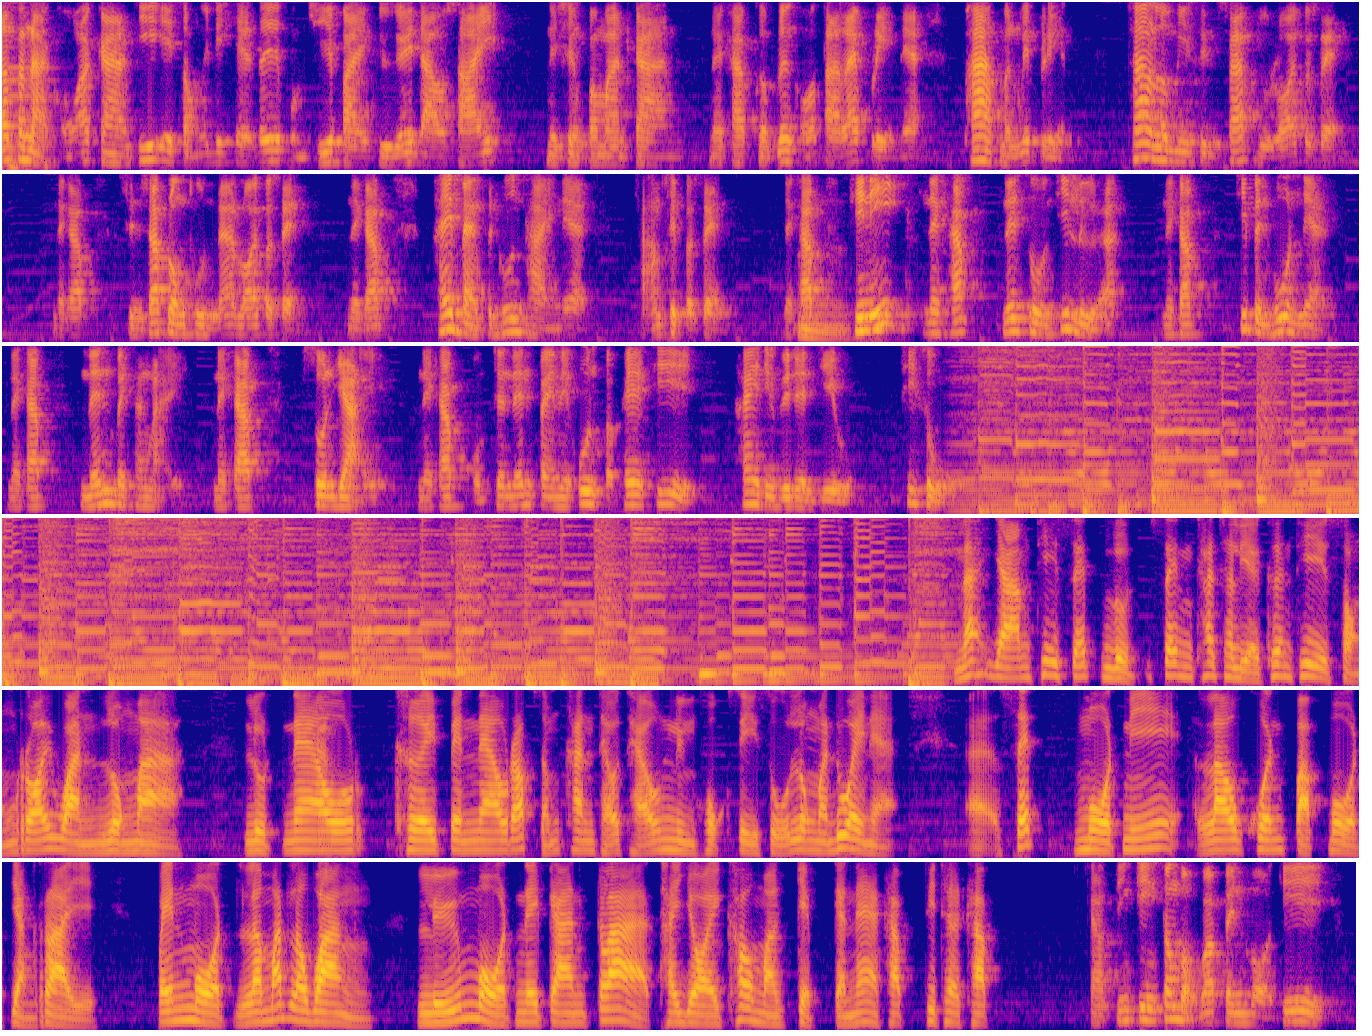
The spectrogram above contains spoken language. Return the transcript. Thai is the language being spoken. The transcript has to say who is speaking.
Speaker 1: ลักษณะของอาการที่ไอ้สองอินดิเคเตอร์ที่ผมชี้ไปคือไอ้ดาวไซด์ในเชิงประมาณการนะครับกับเรื่องของอัตราแลกเปลี่ยนเนี่ยภาพมันไม่เปลี่ยน ถ้าเรามีสินทรัพย์อยู่ร้อยเปอร์เซ็นต์นะครับสินทรัพย์ลงทุนนะร้อยเปอร์เซ็นต์นะครับให้แบ่งเป็นหุ้นไทยเนี่ยสามสิบเปอร์เซ็นต์นะครับ
Speaker 2: อืม
Speaker 1: ทีนี้นะครับในส่วนที่เหลือนะครับที่เป็นหุ้นเนี่ยนะครับเน้นไปทางไหนนะครับส่วนใหญ่นะครับผมจะเน้นไปในหุ้นประเภทที่ให้ dividend yield ที่สูง
Speaker 2: ณยามที่เซ็ตหลุดเส้นค่าเฉลี่ยเคลื่อนที่ 200 วันลงมา หลุดแนวเคยเป็นแนวรับสำคัญแถวแถวๆ1640 ลงมาด้วยเนี่ยเอ่อเซ็ตโหมดนี้เราควรปรับโหมดอย่างไร เป็นโหมดระมัดระวัง หรือโหมดในการกล้าทยอยเข้ามาเก็บกันแน่ครับพี่เทิดครับ
Speaker 1: ครับจริงๆ ต้องบอกว่าเป็นโหมดที่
